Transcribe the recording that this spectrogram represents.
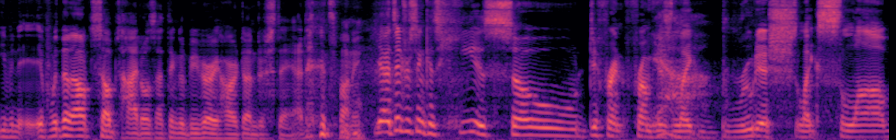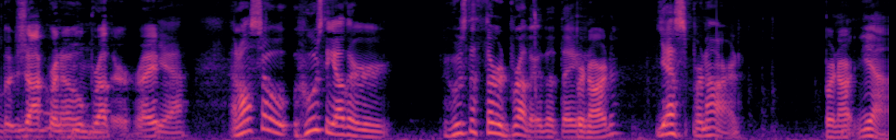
even if without subtitles I think it would be very hard to understand. It's funny. Yeah, it's interesting because he is so different from his like brutish, like slob Jacques Renault brother, right? Yeah, and also who's the other? Who's the third brother that they? Bernard. Yes, Bernard. Bernard, yeah,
